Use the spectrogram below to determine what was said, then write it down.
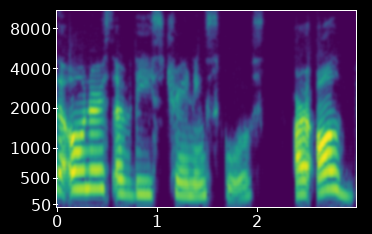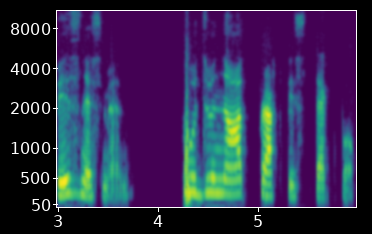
The owners of these training schools are all businessmen who do not practice TechVoc.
